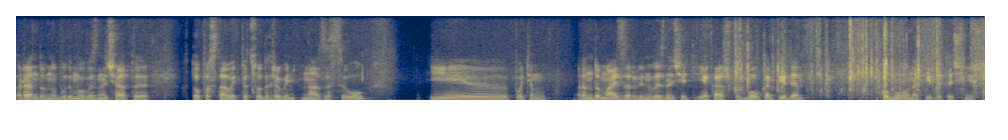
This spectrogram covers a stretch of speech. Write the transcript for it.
Рендомно будемо визначати, хто поставить 500 гривень на ЗСУ, і е, потім рандомайзер він визначить, яка ж футболка піде, кому вона піде, точніше.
